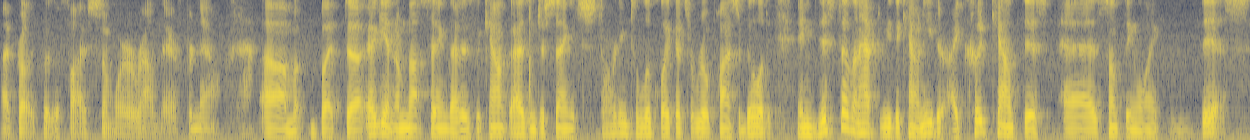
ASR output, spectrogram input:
I'd probably put the five somewhere around there for now. Um, but uh, again, I'm not saying that is the count, guys. I'm just saying it's starting to look like it's a real possibility. And this doesn't have to be the count either. I could count this as something like this,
